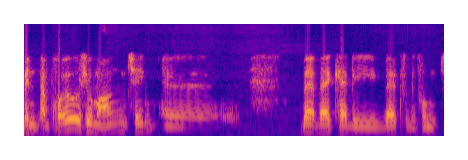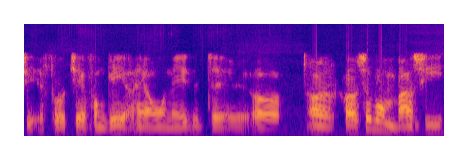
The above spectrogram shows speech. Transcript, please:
men der prøves jo mange ting. Øh, hvad, hvad, kan vi, hvad kan vi få til, få til at fungere her over nettet? Øh, og, og, og så må man bare sige,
